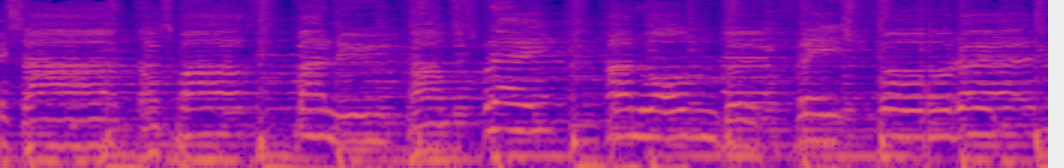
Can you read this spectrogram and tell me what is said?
uit Satans macht. Maar nu gaan we vrij, gaan we onbevreesd vooruit.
